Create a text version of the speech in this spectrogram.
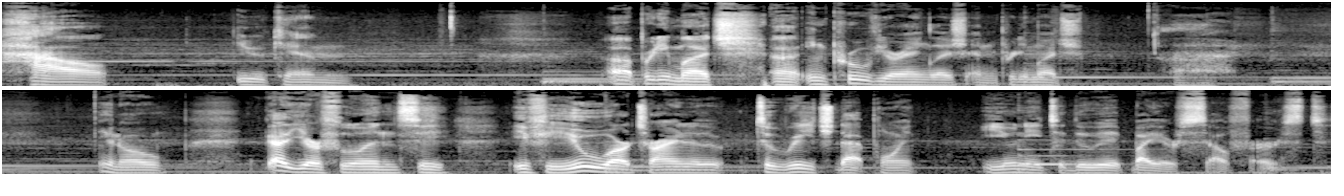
how you can uh, pretty much uh, improve your English and pretty much, uh, you know, get your fluency. If you are trying to to reach that point, you need to do it by yourself first.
